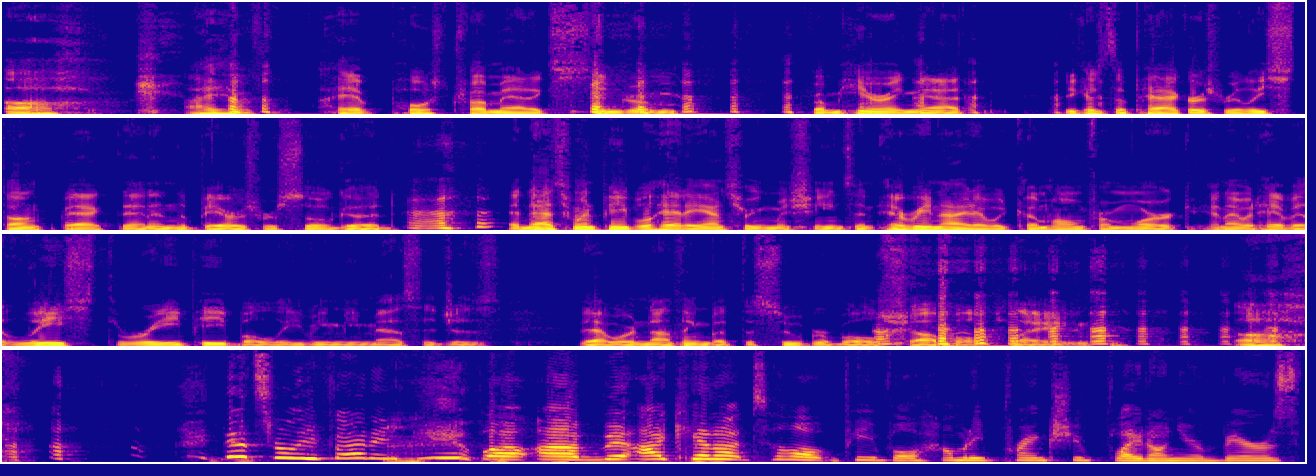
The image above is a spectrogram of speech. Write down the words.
Oh, I have I have post traumatic syndrome from hearing that because the Packers really stunk back then, and the Bears were so good. And that's when people had answering machines. And every night I would come home from work, and I would have at least three people leaving me messages that were nothing but the Super Bowl shuffle playing. Oh. That's really funny. Well, uh, I cannot tell people how many pranks you've played on your Bears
